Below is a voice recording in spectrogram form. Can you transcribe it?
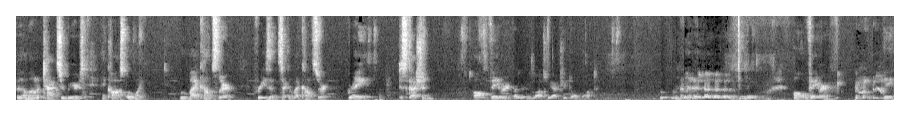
the amount of tax arrears and cost owing. Moved by Counselor Friesen, seconded by Counselor Gray. Discussion? All in favor? Are there any lots we actually don't want? Too late. All in favor? Okay,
